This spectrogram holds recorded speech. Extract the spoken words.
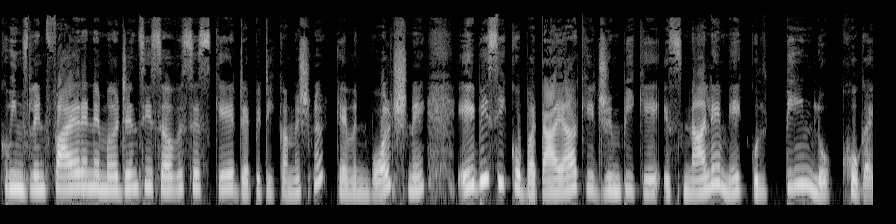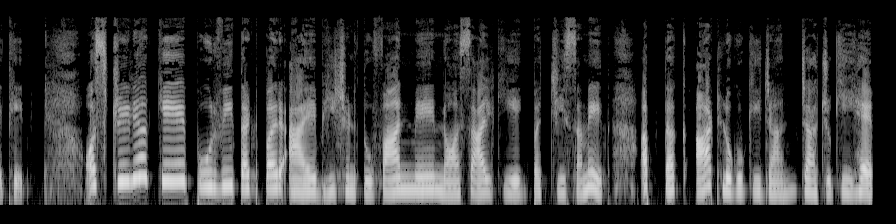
Queensland fire and emergency services के डिप्टी कमिश्नर केविन वॉल्श ने एबीसी को बताया कि जिम्पी के इस नाले में कुल तीन लोग खो गए थे। ऑस्ट्रेलिया के पूर्वी तट पर आए भीषण तूफ़ान में नौ साल की एक बच्ची समेत अब तक आठ लोगों की जान जा चुकी है।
